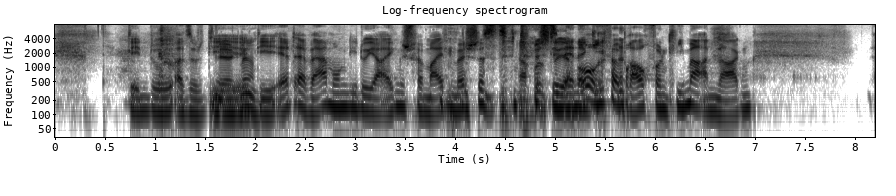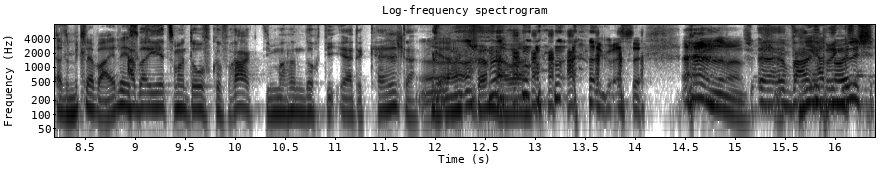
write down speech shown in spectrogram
den du, also die, Ja, die Erderwärmung, die du ja eigentlich vermeiden möchtest, durch den ja auch. Energieverbrauch von Klimaanlagen. Also mittlerweile ist Aber jetzt mal doof gefragt, die machen doch die Erde kälter. ja schon, aber Äh, war, übrigens, neulich,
